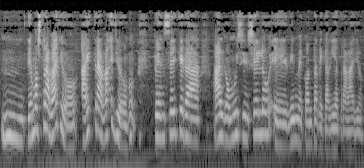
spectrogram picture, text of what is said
mm, temos traballo, hai traballo. Pensei que era algo moi sinxelo e eh, dime conta de que había traballo.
